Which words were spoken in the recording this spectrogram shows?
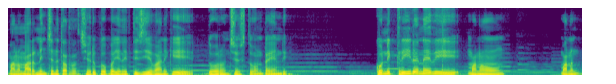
మనం మరణించిన తర్వాత చేరుకోబోయే నిత్య జీవానికి దూరం చేస్తూ ఉంటాయండి. కొన్ని క్రియలు అనేవి మనం మనం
